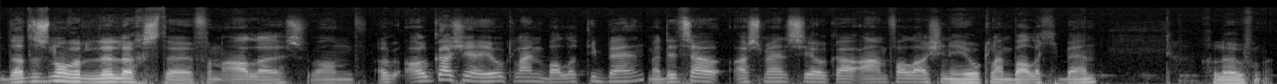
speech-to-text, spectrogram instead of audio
Dat is nog het lulligste van alles. Want ook, ook als je een heel klein balletje bent. Maar dit zou als mensen elkaar aanvallen als je een heel klein balletje bent. Geloof me.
